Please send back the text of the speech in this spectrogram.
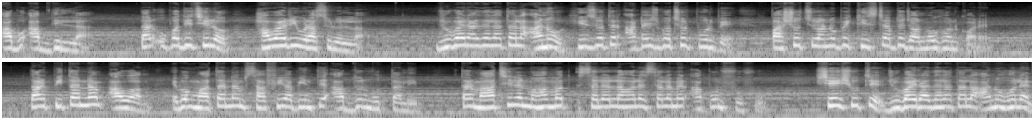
আবু আবদিল্লাহ। তার উপাধি ছিল হাওয়ারি রাসুলুল্লাহ। জুবাই রাধেলা তালা আনহু হিজরতের আঠাইশ বছর পূর্বে পাঁচশো চুরানব্বই খ্রিস্টাব্দে জন্মগ্রহণ করেন। তার পিতার নাম আওয়াম এবং মাতার নাম সাফিয়া বিনতে আব্দুল মুত্তালিব। তার মা ছিলেন মোহাম্মদ সাল্লাহ সাল্লামের আপন ফুফু। সেই সূত্রে জুবাই রাধাল্লাহ তালা আনু হলেন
